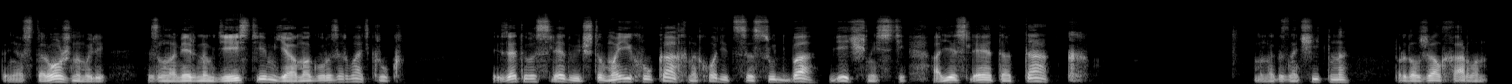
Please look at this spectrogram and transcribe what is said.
то неосторожным или злонамеренным действием я могу разорвать круг. Из этого следует, что в моих руках находится судьба вечности, а если это так... Многозначительно продолжал Харлан,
